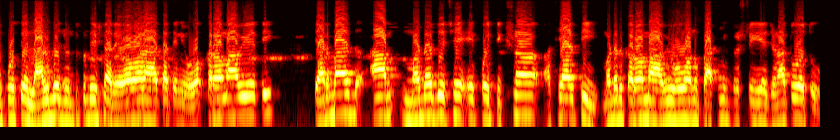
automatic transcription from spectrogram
જે પોતે લાલગંજ ઉત્તર પ્રદેશના રહેવાવાળા હતા, તેની ઓળખ કરવામાં આવી હતી. ત્યારબાદ આ મર્ડર જે છે, એ કોઈ તીક્ષ્ણ હથિયારથી મર્ડર કરવામાં આવ્યું હોવાનું પ્રાથમિક દ્રષ્ટિએ જણાતું હતું.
